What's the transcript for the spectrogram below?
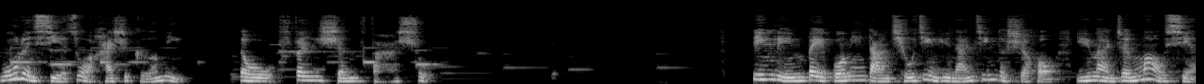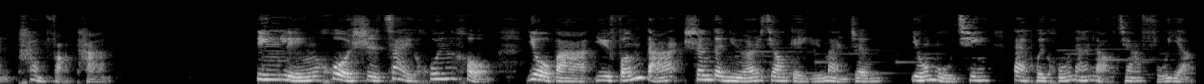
无论写作还是革命，都分身乏术。丁玲被国民党囚禁于南京的时候，于曼桢冒险探访他。丁玲获释再婚后，又把与冯达生的女儿交给于曼桢。由母亲带回湖南老家抚养，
